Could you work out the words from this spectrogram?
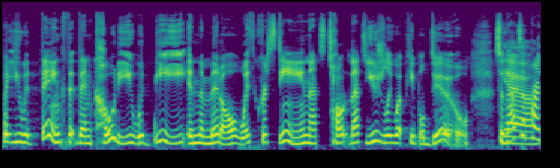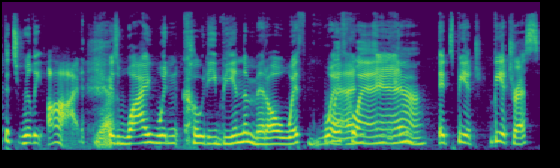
but you would think that then Kody would be in the middle with Christine. That's to- that's usually what people do. So that's the part that's really odd. Yeah. Is why wouldn't Kody be in the middle with Gwen? With Gwen, and yeah. It's Beat- Beatrice,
